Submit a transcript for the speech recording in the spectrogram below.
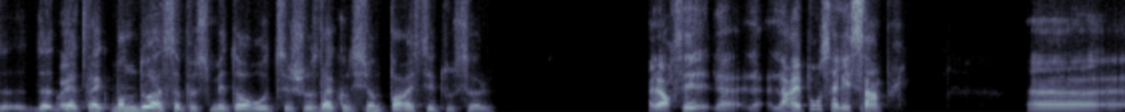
D'un claquement de doigts, ça peut se mettre en route, ces choses-là, à condition de ne pas rester tout seul. Alors, la, la, réponse, elle est simple. Euh,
